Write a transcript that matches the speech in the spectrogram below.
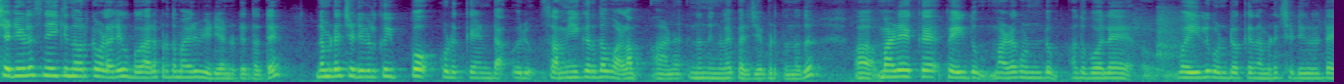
ചെടികളെ സ്നേഹിക്കുന്നവർക്ക് വളരെ ഉപകാരപ്രദമായ ഒരു വീഡിയോ ആണ് കേട്ടോ ഇന്നത്തെ. നമ്മുടെ ചെടികൾക്ക് ഇപ്പോൾ കൊടുക്കേണ്ട ഒരു സമീകൃത വളം ആണ് ഇന്ന് നിങ്ങളെ പരിചയപ്പെടുത്തുന്നത്. മഴയൊക്കെ പെയ്തും മഴ കൊണ്ടും അതുപോലെ വെയിൽ കൊണ്ടുമൊക്കെ നമ്മുടെ ചെടികളുടെ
